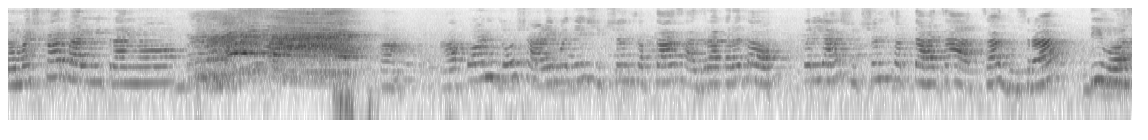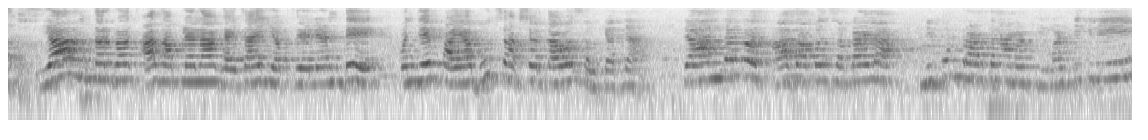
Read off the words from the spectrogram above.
नमस्कार बालमित्रांनो. हा, आपण जो शाळेमध्ये शिक्षण सप्ताह साजरा करत आहोत तर या शिक्षण सप्ताहाचा आजचा दुसरा दिवस. या अंतर्गत आज आपल्याला घ्यायचा आहे एफ डे म्हणजे पायाभूत साक्षरता व संख्याज्ञान. त्या अंतर्गत आज आपण सकाळला निपुण प्रार्थना म्हटली. म्हटली की नाही?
